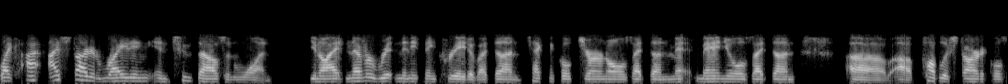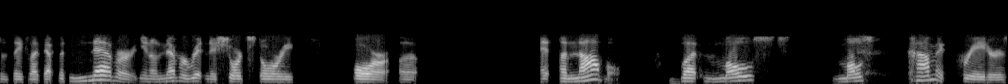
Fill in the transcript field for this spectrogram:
Like I, I started writing in 2001. You know, I had never written anything creative. I'd done technical journals, I'd done ma- manuals, I'd done uh, uh, published articles and things like that, but never, you know, never written a short story or a, a- a novel. But most most comic creators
